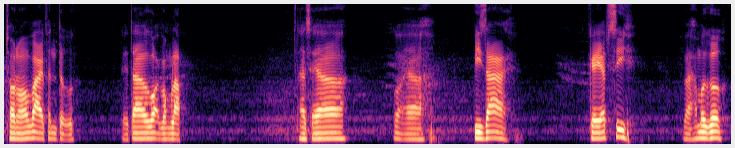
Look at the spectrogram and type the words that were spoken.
cho nó vài phần tử để ta gọi vòng lặp. Ta sẽ gọi à, pizza KFC và hamburger.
